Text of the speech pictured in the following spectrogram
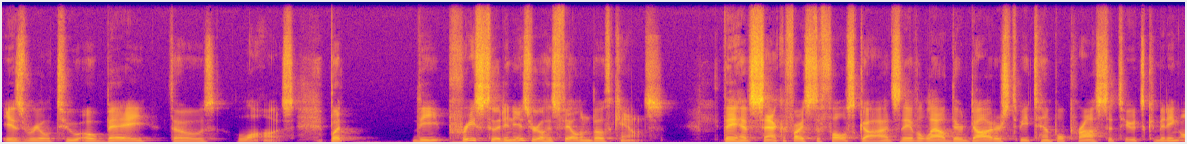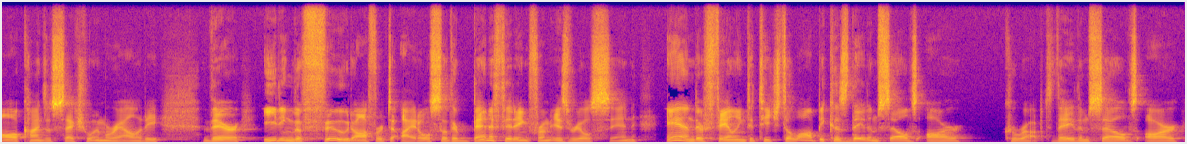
Israel to obey those laws. But the priesthood in Israel has failed on both counts. They have sacrificed to false gods. They have allowed their daughters to be temple prostitutes, committing all kinds of sexual immorality. They're eating the food offered to idols, so they're benefiting from Israel's sin, and they're failing to teach the law because they themselves are corrupt. They themselves are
